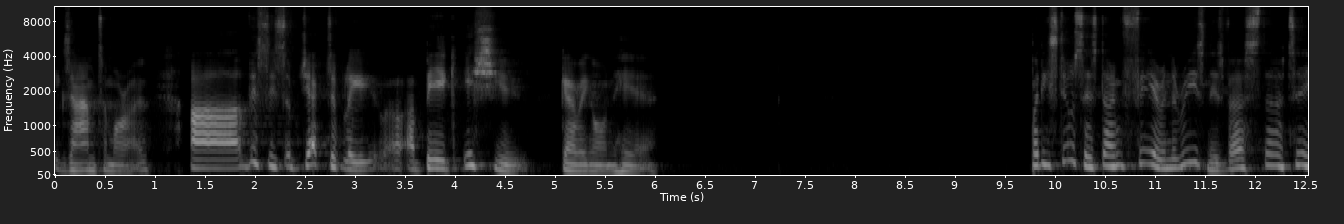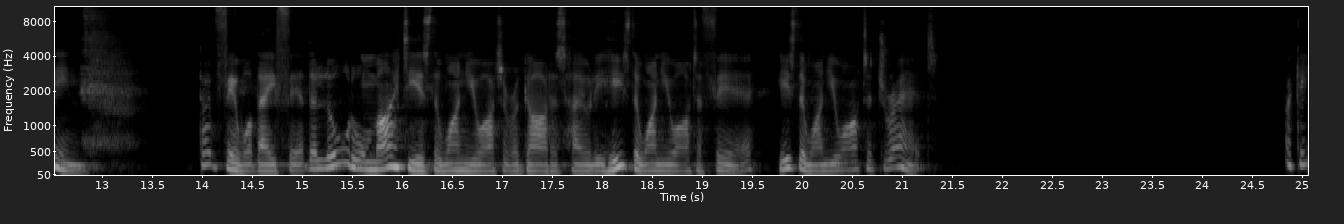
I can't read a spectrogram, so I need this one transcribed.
exam tomorrow. Uh, this is objectively a big issue going on here. But he still says, don't fear. And the reason is verse 13. Don't fear what they fear. The Lord Almighty is the one you are to regard as holy. He's the one you are to fear. He's the one you are to dread. Okay,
